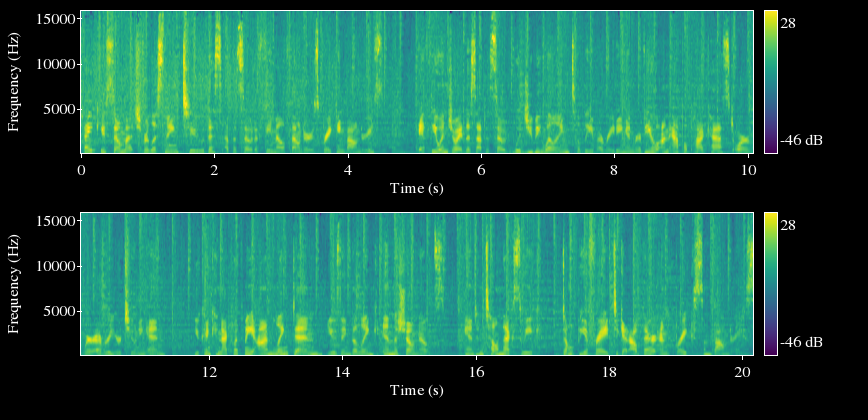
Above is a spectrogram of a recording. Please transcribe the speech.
Thank you so much for listening to this episode of Female Founders Breaking Boundaries. If you enjoyed this episode, would you be willing to leave a rating and review on Apple Podcast or wherever you're tuning in? You can connect with me on LinkedIn using the link in the show notes. And until next week, don't be afraid to get out there and break some boundaries.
